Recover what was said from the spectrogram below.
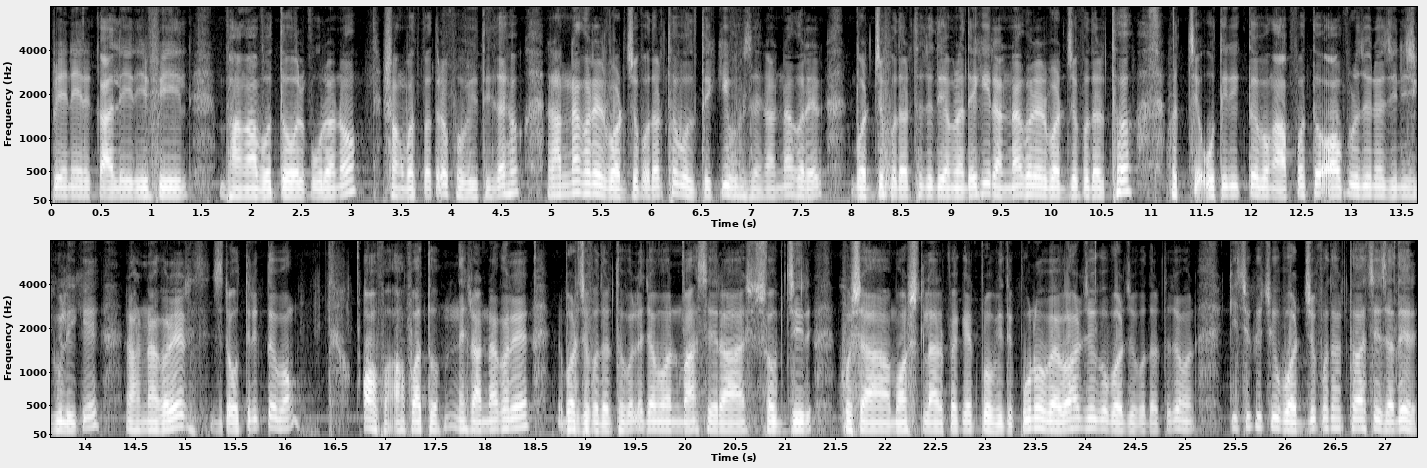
পেনের কালি রিফিল, ভাঙা বোতল, পুরানো সংবাদপত্র প্রভৃতি। যাই হোক, রান্নাঘরের বর্জ্য পদার্থ বলতে কি বোঝায়? রান্নাঘরের বর্জ্য পদার্থ যদি আমরা দেখি, রান্নাঘরের বর্জ্য পদার্থ হচ্ছে অতিরিক্ত এবং আপত অপ্রয়োজনীয় জিনিসগুলিকে রান্নাঘরের, যেটা অতিরিক্ত এবং আপাত রান্নাঘরে বর্জ্য পদার্থ বলে যেমন মাছের আঁশ, সবজির খোসা, মশলার প্যাকেট প্রভৃতি পুনঃব্যবহারযোগ্য বর্জ্য পদার্থ। যেমন কিছু কিছু বর্জ্য পদার্থ আছে যাদের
